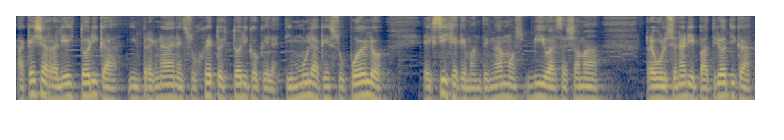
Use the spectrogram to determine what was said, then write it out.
aquella realidad histórica impregnada en el sujeto histórico que la estimula, que es su pueblo, exige que mantengamos viva esa llama revolucionaria y patriótica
